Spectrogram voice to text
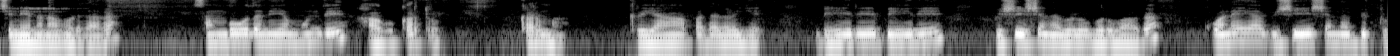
ಚಿಹ್ನೆಯನ್ನು ನಾವು ನೋಡಿದಾಗ ಸಂಬೋಧನೆಯ ಮುಂದೆ ಹಾಗೂ ಕರ್ತೃ, ಕರ್ಮ, ಕ್ರಿಯಾಪದಗಳಿಗೆ ಬೇರೆ ಬೇರೆ ವಿಶೇಷಣಗಳು ಬರುವಾಗ ಕೊನೆಯ ವಿಶೇಷಣ ಬಿಟ್ಟು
